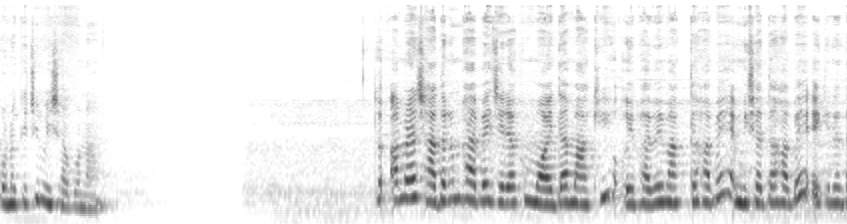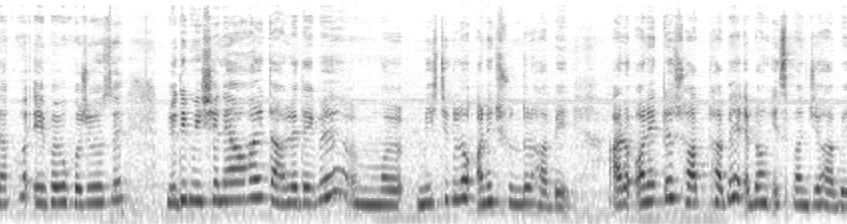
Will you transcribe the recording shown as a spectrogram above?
কোনো কিছু মিশাবো না। তো আমরা সাধারণভাবে যেরকম ময়দা মাখি, ওইভাবেই মাখতে হবে, মিশাতে হবে। এখানে দেখো, এইভাবে ঘষে ঘষে যদি মিশে নেওয়া হয়, তাহলে দেখবে মিষ্টিগুলো অনেক সুন্দর হবে আর অনেকটা সফট হবে এবং স্পঞ্জি হবে।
